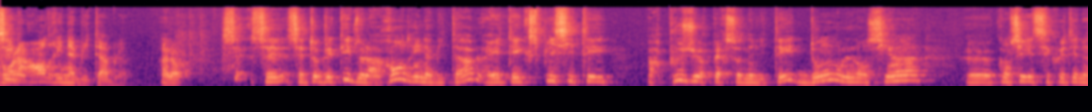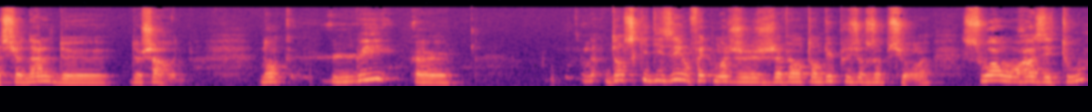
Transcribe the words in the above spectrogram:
pour la rendre inhabitable? Alors, cet objectif de la rendre inhabitable a été explicité par plusieurs personnalités, dont l'ancien euh, conseiller de sécurité nationale de, Sharon. Donc, lui, euh, dans ce qu'il disait, en fait, moi, j'avais entendu plusieurs options. Hein. Soit on rasait tout,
